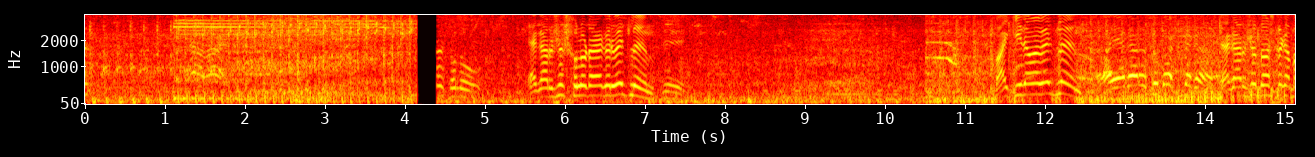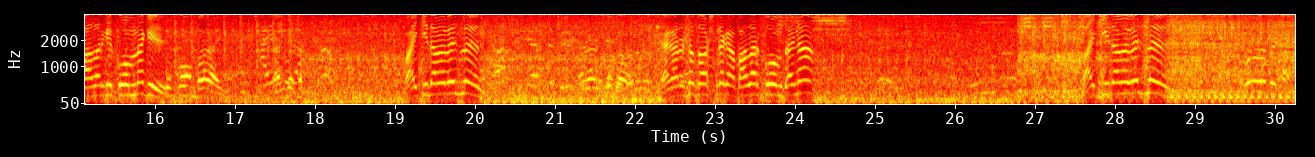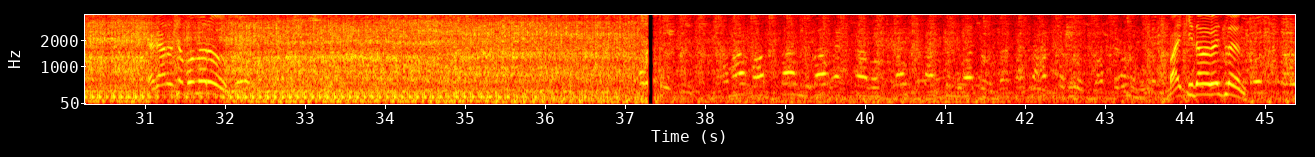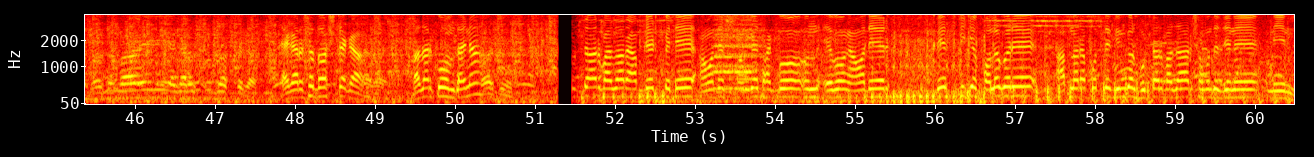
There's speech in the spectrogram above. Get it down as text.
এগারোশো ষোলো টাকা করে বেচলেন? ভাই কি দামে বেচলেন? এগারোশো দশ টাকা। এগারোশো দশ টাকা বাজার কি কম নাকি? কম ভাই। ভাই কি দামে বেচলেন? এগারোশো দশ টাকা বাজার কম তাই না? ভাই কি দামে বেচলেন? এগারোশো পনেরো। ভাই কি দামে বেচলেন? এগারোশো দশ টাকা। বাজার কম তাই না? বাজার আপডেট পেতে আমাদের সঙ্গে থাকব এবং আমাদের পেজটিকে ফলো করে। আপনারা প্রত্যেক দিনকর ভুট্টার বাজার সম্বন্ধে জেনে নিন।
